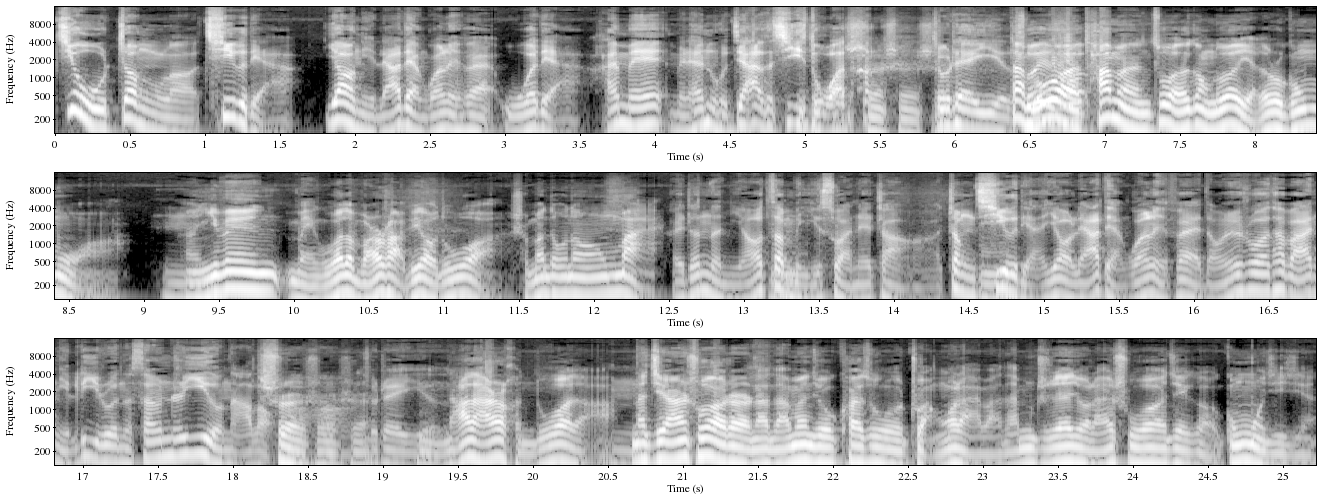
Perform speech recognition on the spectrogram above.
就挣了七个点，要你俩点管理费五个点，还没美联储加的息多呢，是是是，就这意思。但不过他们做的更多的也都是公募啊，嗯，嗯，因为美国的玩法比较多，什么都能卖。哎，真的，你要这么一算这账啊，挣七个点要俩点管理费，等于说他把你利润的三分之一都拿走了，是是是啊就这意思。嗯拿的还是很多的啊。嗯那既然说到这儿，那咱们就快速转过来吧，咱们直接就来说这个公募基金。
